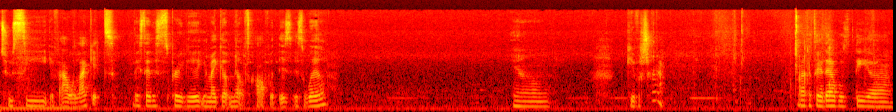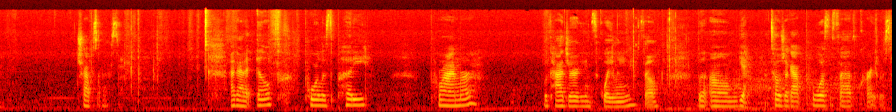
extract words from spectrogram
to see if I would like it. They said this is pretty good. Your makeup melts off with this as well. And um, give it a try. Like I said, that was the uh, travel size. I got an e.l.f. Poreless Putty Primer with hydrating squalane. So, but um, yeah, told you I got pores the size of craters.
